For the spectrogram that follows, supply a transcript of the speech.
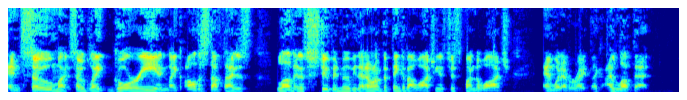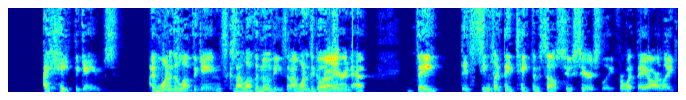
and so much so like gory and like all the stuff that I just love in a stupid movie that I don't have to think about watching. It's just fun to watch and whatever, right? Like I love that. I hate the games. I wanted to love the games because I love the movies and I wanted to go Right. in there and have they it seems like they take themselves too seriously for what they are. Like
